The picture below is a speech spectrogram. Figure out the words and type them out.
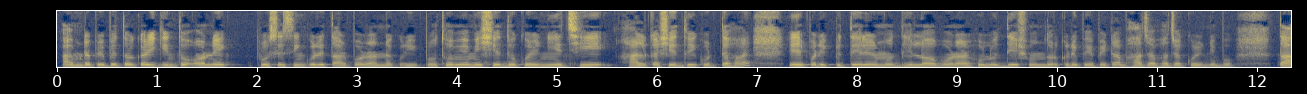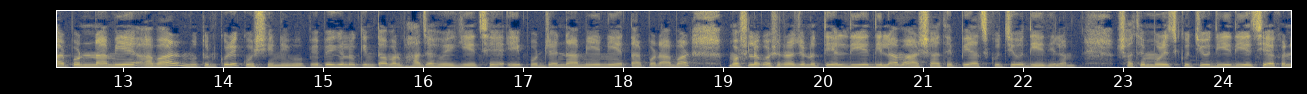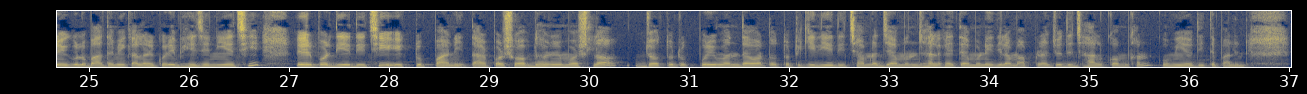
আমরা পেঁপে তরকারি কিন্তু অনেক প্রসেসিং করে তারপর রান্না করি। প্রথমে আমি সেদ্ধ করে নিয়েছি, হালকা সেদ্ধই করতে হয়। এরপর একটু তেলের মধ্যে লবণ আর হলুদ দিয়ে সুন্দর করে পেঁপেটা ভাজা ভাজা করে নেব। তারপর নামিয়ে আবার নতুন করে কষিয়ে নেব। পেঁপেগুলো কিন্তু আমার ভাজা হয়ে গিয়েছে। এই পর্যায়ে নামিয়ে নিয়ে তারপর আবার মশলা কষানোর জন্য তেল দিয়ে দিলাম আর সাথে পেঁয়াজ কুচিও দিয়ে দিলাম। সাথে মরিচ কুচিও দিয়ে দিয়েছি। এখন এগুলো বাদামি কালার করে ভেজে নিয়েছি। এরপর দিয়ে দিচ্ছি একটু পানি। তারপর সব ধরনের মশলা যতটুকু পরিমাণ দেওয়ার ততটুকুই দিয়ে দিচ্ছি। আমরা যেমন ঝাল খাই তেমনই দিলাম। আপনারা যদি ঝাল কম খান, কমিয়েও দিতে পারেন।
